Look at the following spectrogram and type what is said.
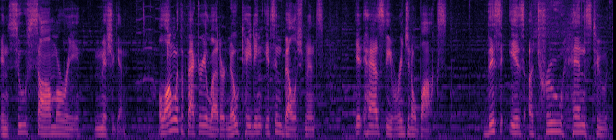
in Sault Ste. Marie, Michigan. Along with the factory letter notating its embellishments, it has the original box. This is a true hen's tooth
